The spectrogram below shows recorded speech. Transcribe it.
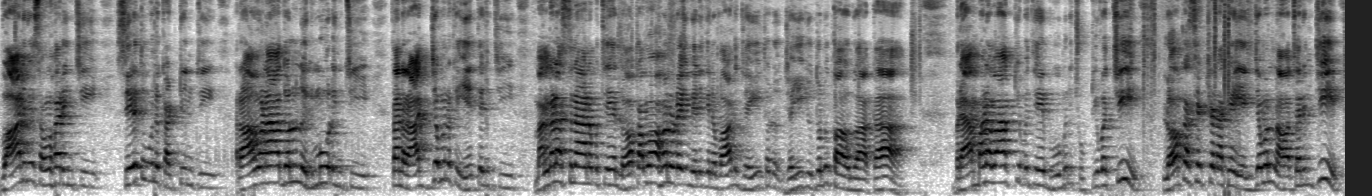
వారిని సంహరించి సేతువును కట్టించి రావణాదులను నిర్మూలించి తన రాజ్యమునకు ఏతించి మంగళ స్నానముచే లోకమోహనుడై వెలిగిన వాడు జయితుడు జయయుతుడు కావుగాక. బ్రాహ్మణ వాక్యముచే భూమిని చుట్టి వచ్చి లోక యజ్ఞములను ఆచరించి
